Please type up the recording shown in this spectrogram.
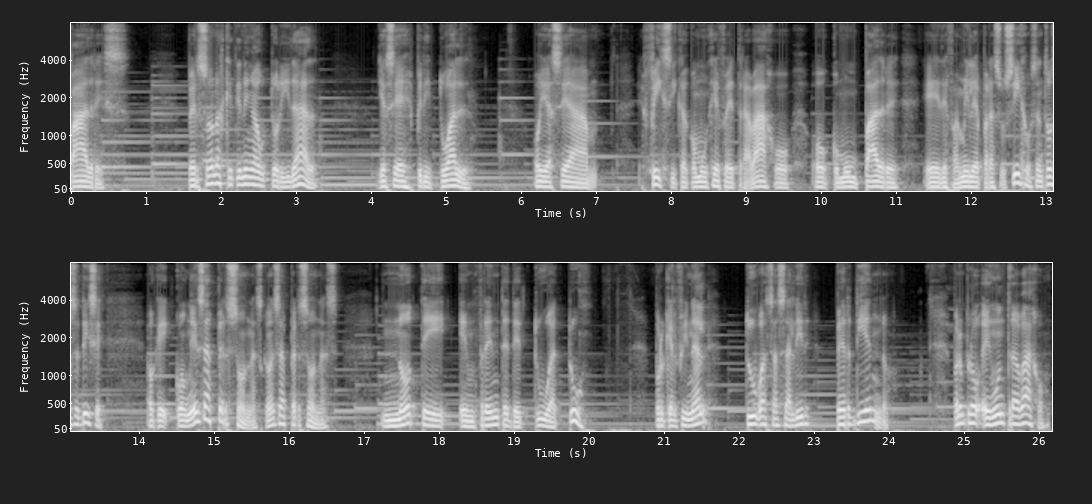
padres, personas que tienen autoridad, ya sea espiritual o ya sea física, como un jefe de trabajo o como un padre eh, de familia para sus hijos. Entonces dice, ok, con esas personas, con esas personas, no te enfrentes de tú a tú porque al final tú vas a salir perdiendo. Por ejemplo, en un trabajo,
